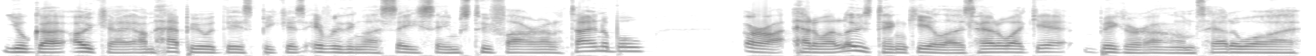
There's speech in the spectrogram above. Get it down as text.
you'll go, okay, I'm happy with this because everything I see seems too far unattainable. All right, how do I lose 10 kilos? How do I get bigger arms? How do I.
